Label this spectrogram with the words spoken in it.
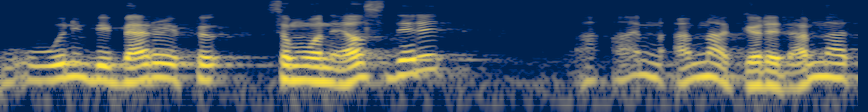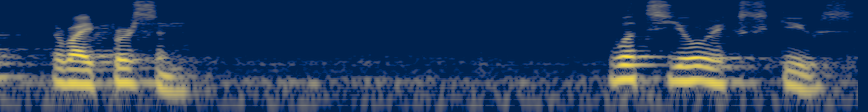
Wouldn't it be better if someone else did it? I'm, I'm not good at it. I'm not the right person. What's your excuse?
